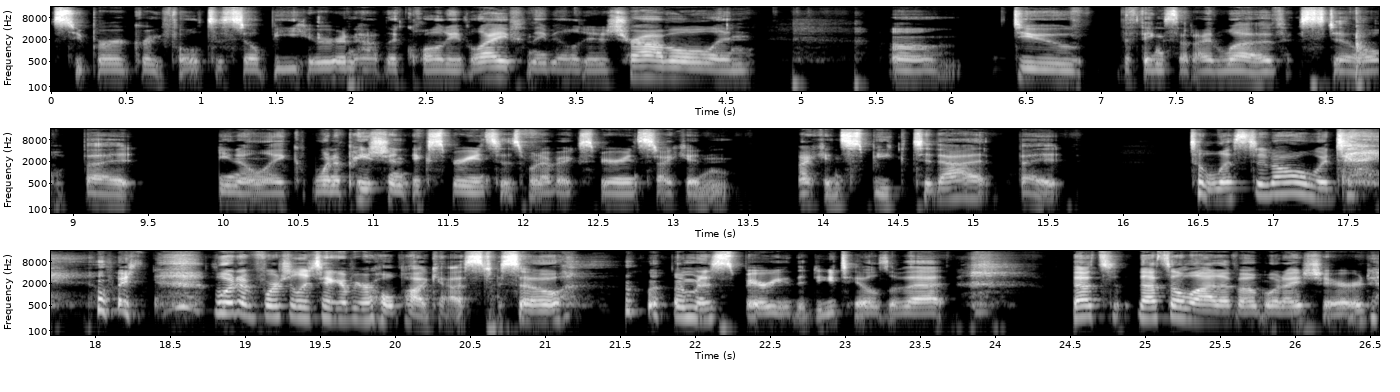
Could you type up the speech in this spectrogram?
super grateful to still be here and have the quality of life and the ability to travel and um, do the things that I love still. But you know like when a patient experiences what i've experienced i can i can speak to that but to list it all would would, would unfortunately take up your whole podcast. So i'm going to spare you the details of that. That's that's a lot of them what i shared.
